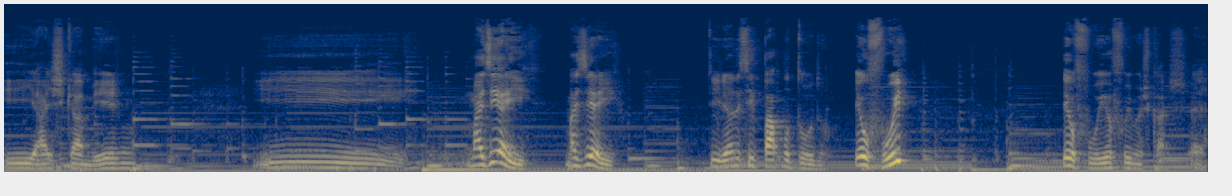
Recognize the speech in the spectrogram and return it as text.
e arriscar mesmo. E. Mas e aí? Mas e aí? Tirando esse papo todo. Eu fui? Eu fui, eu fui, meus caros. É.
